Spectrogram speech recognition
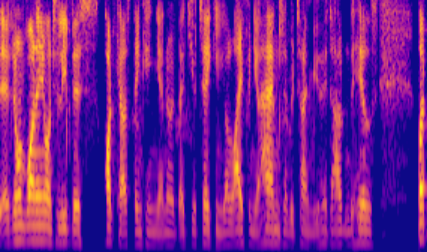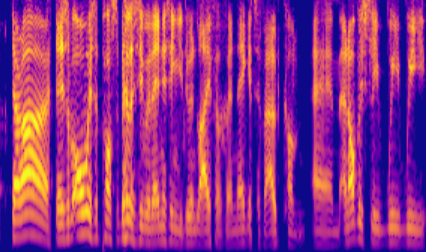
I don't want anyone to leave this podcast thinking you know that you're taking your life in your hands every time you hit out in the hills. But there are there's always a possibility with anything you do in life of a negative outcome. Um, and obviously, we we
